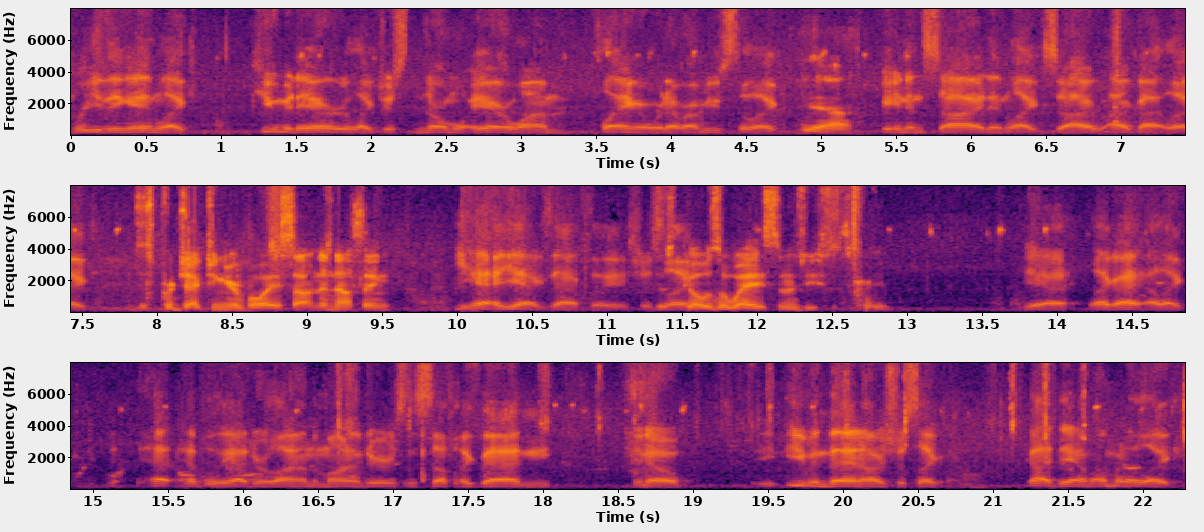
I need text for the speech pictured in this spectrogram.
breathing in like humid air, or, like just normal air while I'm playing or whatever. I'm used to like Yeah, being inside and like so I, I got like just projecting your voice out into nothing. yeah yeah exactly. It's just, Just like goes away as soon as you scream. yeah like I, I like he- heavily had to rely on the monitors and stuff like that and you know e- even then I was just like god damn I'm gonna like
